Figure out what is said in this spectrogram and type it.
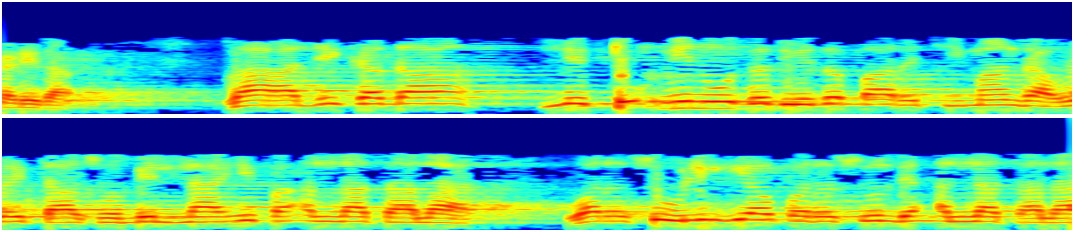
کړې ده ذالک دا لتؤمنو د دې د پاره چې ایمان راوړی تاسو بالله فالله تعالی ورسوله او پر رسول د الله تعالی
